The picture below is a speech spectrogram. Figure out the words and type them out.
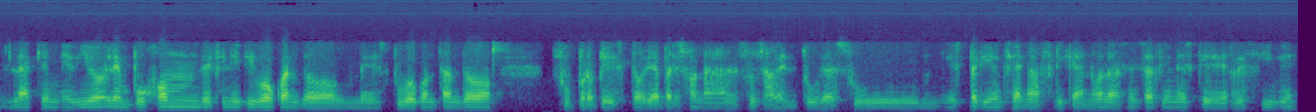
la que me dio el empujón definitivo cuando me estuvo contando su propia historia personal, sus aventuras, su experiencia en África, ¿no? las sensaciones que recibe,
